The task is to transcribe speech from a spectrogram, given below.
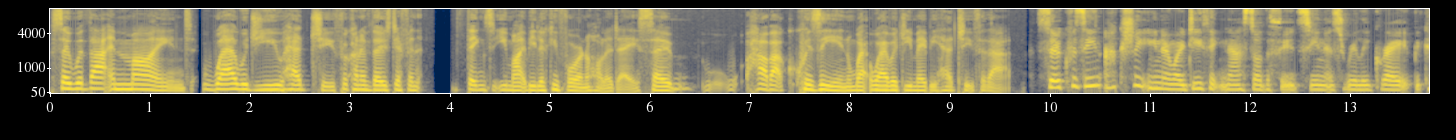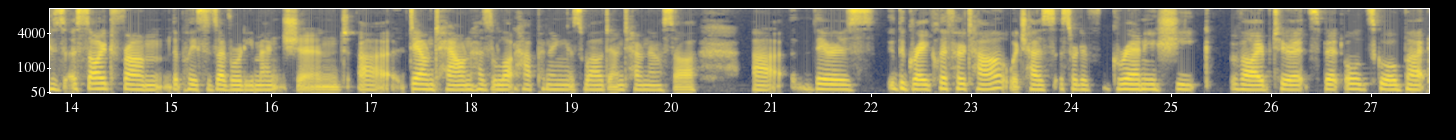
So, with that in mind, where would you head to for kind of those different things that you might be looking for on a holiday? So, how about cuisine? Where, where would you maybe head to for that? So, cuisine, actually, you know, I do think Nassau, the food scene is really great because aside from the places I've already mentioned, uh, downtown has a lot happening as well, downtown Nassau. Uh, there's the Graycliff Hotel, which has a sort of granny chic vibe to it. It's a bit old school, but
